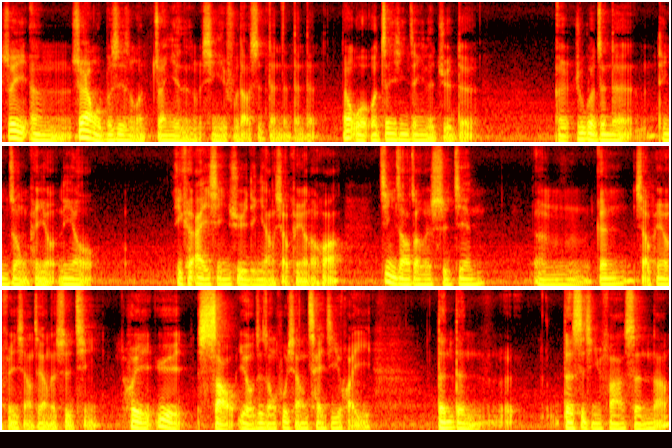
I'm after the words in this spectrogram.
所以，嗯，虽然我不是什么专业的什么心理辅导师等等等等，但我我真心真意的觉得，呃，如果真的听众朋友你有。一颗爱心去领养小朋友的话，尽早找个时间，嗯，跟小朋友分享这样的事情，会越少有这种互相猜忌、怀疑等等的事情发生呢。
